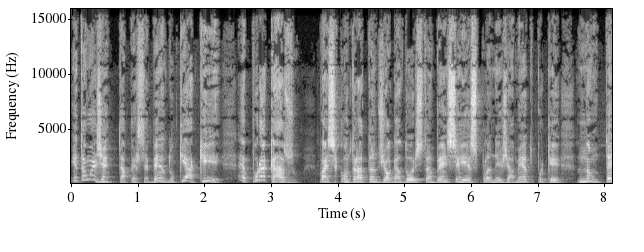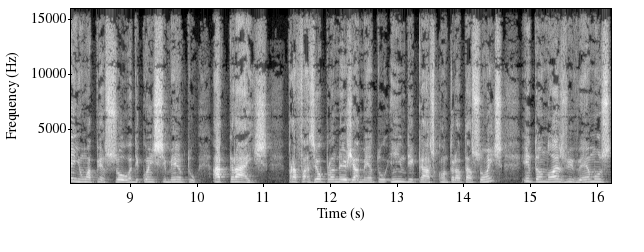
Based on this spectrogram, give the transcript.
Então a gente está percebendo que aqui é por acaso. Vai se contratando jogadores também sem esse planejamento, porque não tem uma pessoa de conhecimento atrás para fazer o planejamento e indicar as contratações. Então nós vivemos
